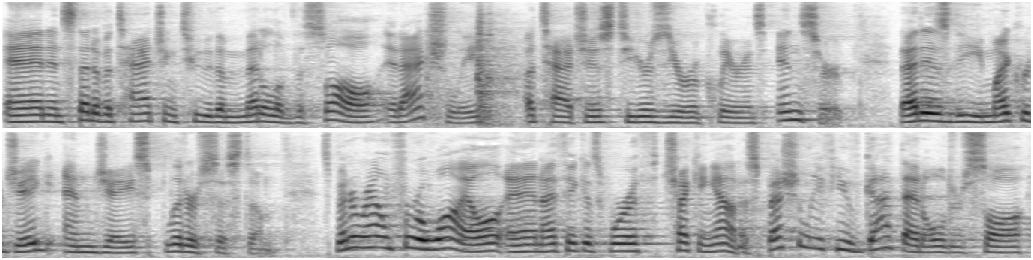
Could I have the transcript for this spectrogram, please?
and instead of attaching to the metal of the saw, it actually attaches to your zero clearance insert. That is the Microjig MJ splitter system. It's been around for a while and I think it's worth checking out, especially if you've got that older saw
